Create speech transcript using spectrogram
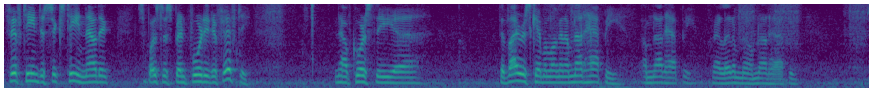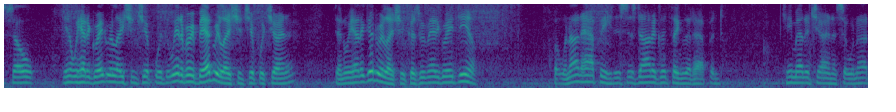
15 to 16. Now they're supposed to spend 40 to 50. Now, of course, the uh, the virus came along, and I'm not happy. I'm not happy. I let them know I'm not happy. So, you know, we had a great relationship with. We had a very bad relationship with China. Then we had a good relationship because we made a great deal. But we're not happy. This is not a good thing that happened came out of China, so we're not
